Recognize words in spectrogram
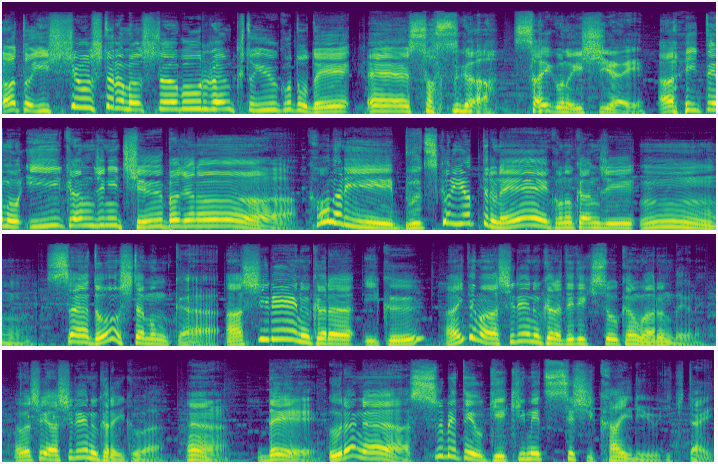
ああと1勝したらマスターボールランクということで、えー、さすが最後の1試合。相手もいい感じに中盤じゃな。かなりぶつかり合ってるねこの感じ。うん。さあどうしたもんか。アシレーヌから行く？相手もアシレーヌから出てきそう感はあるんだよね。わしアシレーヌから行くわ。うん。で裏が全てを撃滅せし海流行きたい。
